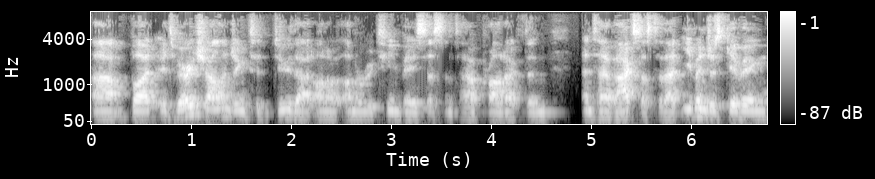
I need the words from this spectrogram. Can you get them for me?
Uh, but it's very challenging to do that on a, on a routine basis and to have product and, and to have access to that. Even just giving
